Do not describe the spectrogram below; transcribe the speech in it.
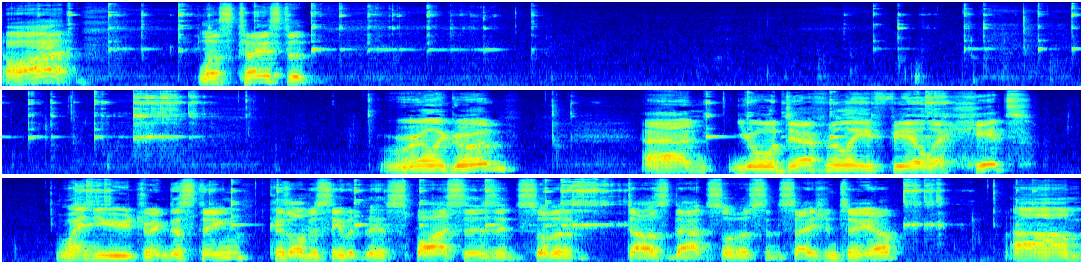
Alright, let's taste it. Really good. And you'll definitely feel a hit when you drink this thing, because obviously with the spices, it sort of does that sort of sensation to you. Um,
